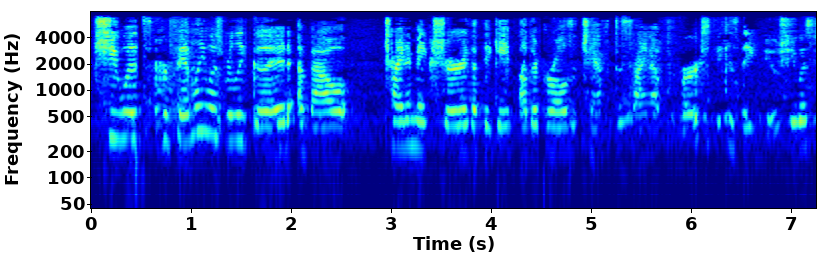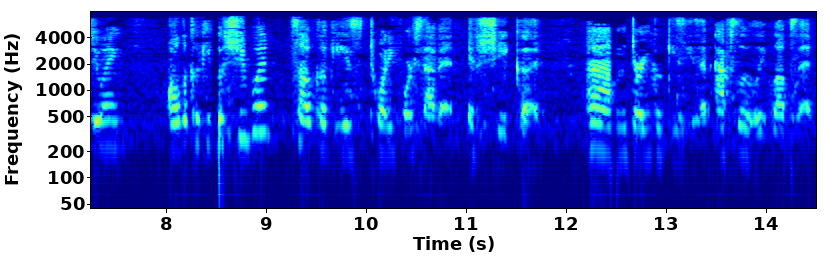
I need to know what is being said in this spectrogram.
she was, her family was really good about trying to make sure that they gave other girls a chance to sign up first because they knew she was doing all the cookie booths. She would sell cookies 24 7 if she could um, during cookie season. Absolutely loves it.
